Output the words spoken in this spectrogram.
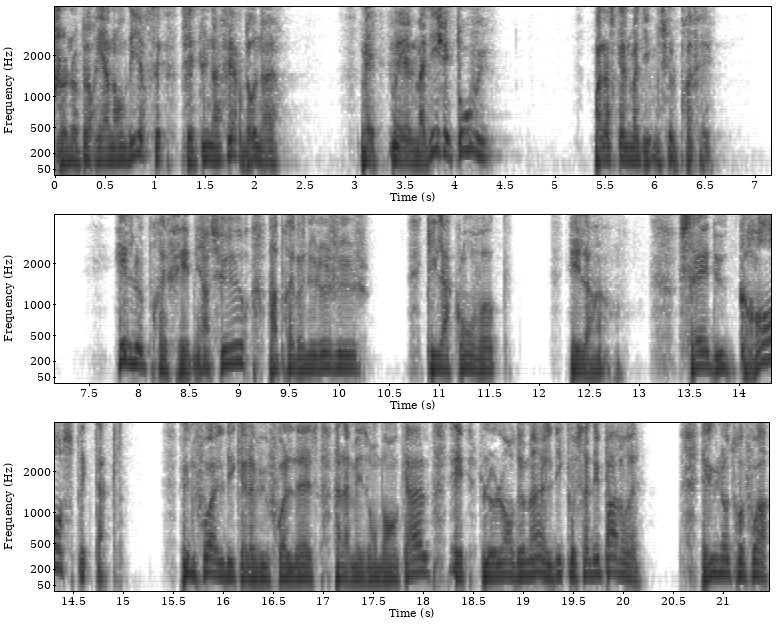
je ne peux rien en dire, c'est une affaire d'honneur. Mais, mais elle m'a dit j'ai tout vu. Voilà ce qu'elle m'a dit, monsieur le préfet. Et le préfet, bien sûr, a prévenu le juge, qui la convoque. Et là, c'est du grand spectacle. Une fois, elle dit qu'elle a vu Fualdès à la maison bancale, et le lendemain, elle dit que ça n'est pas vrai. Et une autre fois,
